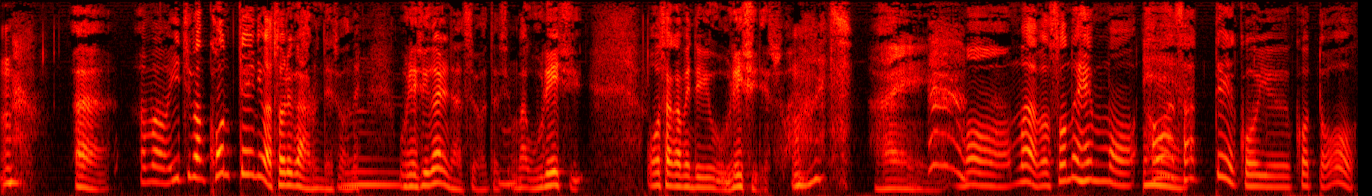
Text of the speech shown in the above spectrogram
うんうん。まあ、一番根底にはそれがあるんですよね。うん嬉しがりなんですよ、私。まあ、嬉しい。大阪弁で言う嬉しいですわ。嬉しいはい。もう、まあ、その辺も合わさって、こういうことを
